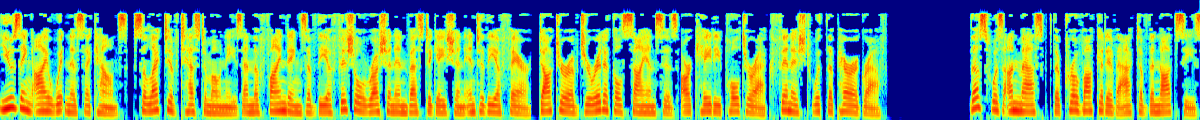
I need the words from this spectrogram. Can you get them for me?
Using eyewitness accounts, selective testimonies and the findings of the official Russian investigation into the affair, Doctor of Juridical Sciences Arkady Poltorak finished with the paragraph, Thus was unmasked the provocative act of the Nazis,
